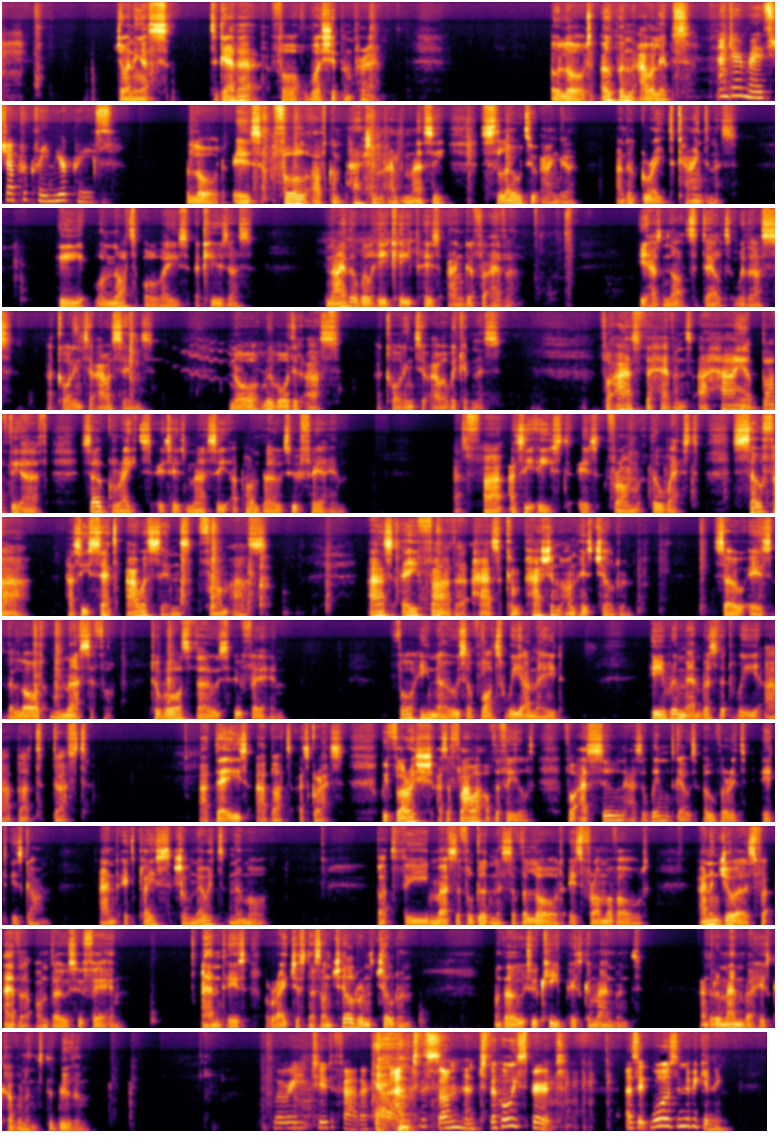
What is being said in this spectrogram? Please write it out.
joining us together for worship and prayer. O Lord, open our lips. And our mouth shall proclaim your praise. The Lord is full of compassion and mercy, slow to anger, and of great kindness. He will not always accuse us, neither will he keep his anger forever. He has not dealt with us according to our sins, nor rewarded us according to our wickedness. For as the heavens are high above the earth, so great is his mercy upon those who fear him. As far as the east is from the west, so far has he set our sins from us. As a father has compassion on his children, so is the Lord merciful towards those who fear him. For he knows of what we are made, he remembers that we are but dust. Our days are but as grass. We flourish as a flower of the field, for as soon as the wind goes over it, it is gone and its place shall know it no more. But the merciful goodness of the Lord is from of old, and endures for ever on those who fear him, and his righteousness on children's children, on those who keep his commandment, and remember his covenants to do them. Glory to the Father, and to the Son, and to the Holy Spirit, as it was in the beginning,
